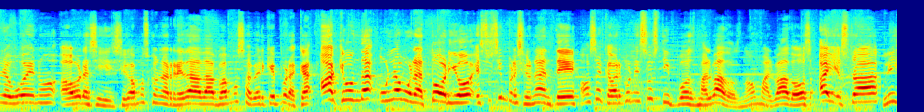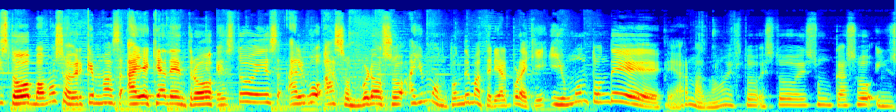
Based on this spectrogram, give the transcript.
re bueno Ahora sí, sigamos con la redada, vamos a ver qué hay por acá ¡Ah, qué onda! Un laboratorio, esto es impresionante Vamos a acabar con esos tipos malvados, ¿no? Malvados, ahí está, listo Vamos a ver qué más hay aquí adentro Esto es algo asombroso Hay un montón de material por aquí y un montón de, de armas, ¿no? Esto, esto es un caso insólito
